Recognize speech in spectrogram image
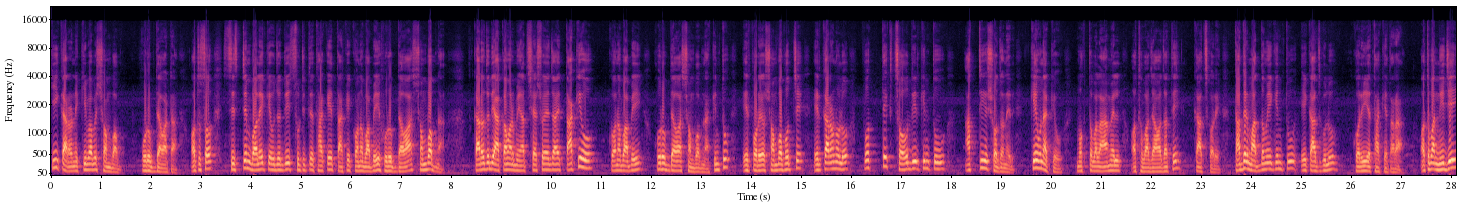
কি কারণে, কীভাবে সম্ভব হুরুপ দেওয়াটা। অথচ সিস্টেম বলে কেউ যদি ছুটিতে থাকে, তাকে কোনোভাবেই হুরুপ দেওয়া সম্ভব না। কারও যদি আকামার মেয়াদ শেষ হয়ে যায়, তাকেও কোনোভাবেই হুরুপ দেওয়া সম্ভব না। কিন্তু এরপরেও সম্ভব হচ্ছে। এর কারণ হলো প্রত্যেক সৌদির কিন্তু আত্মীয় স্বজনের, কেউ না কেউ মুক্তবালা আমেল অথবা যাওয়াজাতে কাজ করে। তাদের মাধ্যমেই কিন্তু এই কাজগুলো করিয়ে থাকে তারা। অথবা নিজেই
